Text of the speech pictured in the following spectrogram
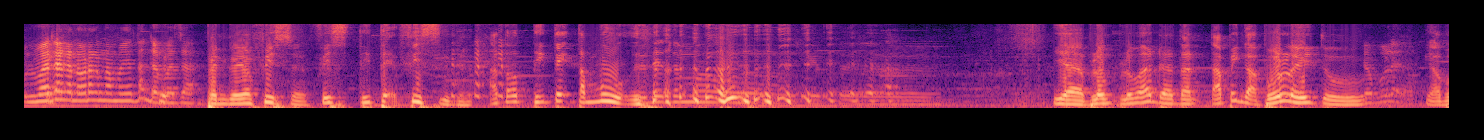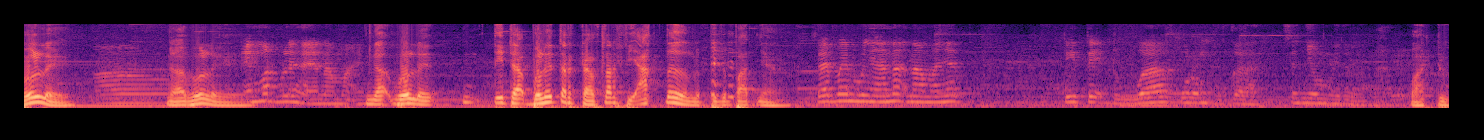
belum ada kan orang namanya tanda baca Ben gaya fish, ya. fish titik fish gitu atau titik temu. gitu. titik temu gitu ya, belum belum ada tapi nggak boleh itu. nggak boleh Nggak boleh. Oh, Nggak boleh. emot boleh nggak ya nama emot Nggak boleh. Tidak boleh terdaftar di akte lebih tepatnya. saya pengen punya anak namanya titik dua kurung buka senyum itu. Waduh.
